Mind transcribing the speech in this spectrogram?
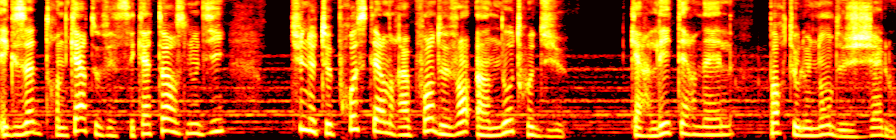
Exode 34 au verset 14 nous dit Tu ne te prosterneras point devant un autre Dieu, car l'Éternel porte le nom de jaloux.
